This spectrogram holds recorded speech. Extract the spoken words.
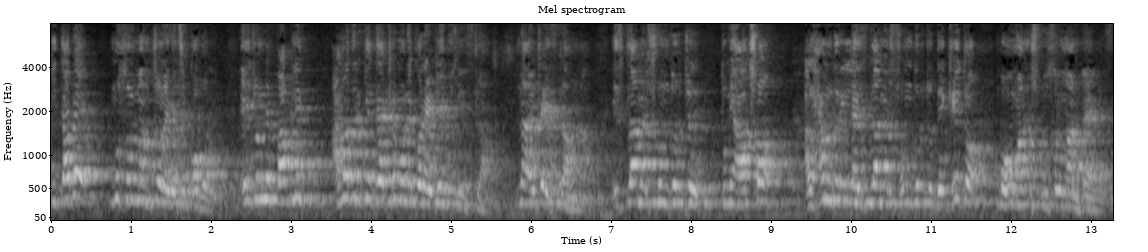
কিতাবে মুসলমান চলে গেছে কবরে। এই জন্য পাবলিক আমাদেরকে দেখে মনে করে এটাই বুঝি ইসলাম। না, এটা ইসলাম না। ইসলামের সৌন্দর্য তুমি আছো। আলহামদুলিল্লাহ, ইসলামের সৌন্দর্য দেখেই তো বহু মানুষ মুসলমান হয়ে গেছে।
